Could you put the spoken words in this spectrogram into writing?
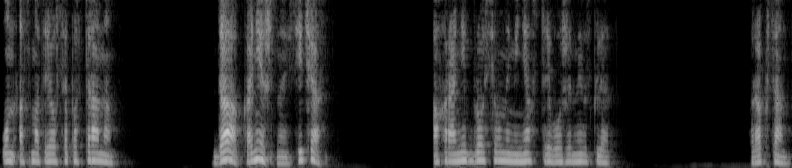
он осмотрелся по сторонам. «Да, конечно, сейчас». Охранник бросил на меня встревоженный взгляд. «Роксан,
